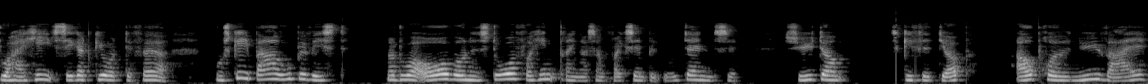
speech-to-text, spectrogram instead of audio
Du har helt sikkert gjort det før, måske bare ubevidst, når du har overvundet store forhindringer som for eksempel uddannelse, sygdom, skiftet job, afprøvet nye veje,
